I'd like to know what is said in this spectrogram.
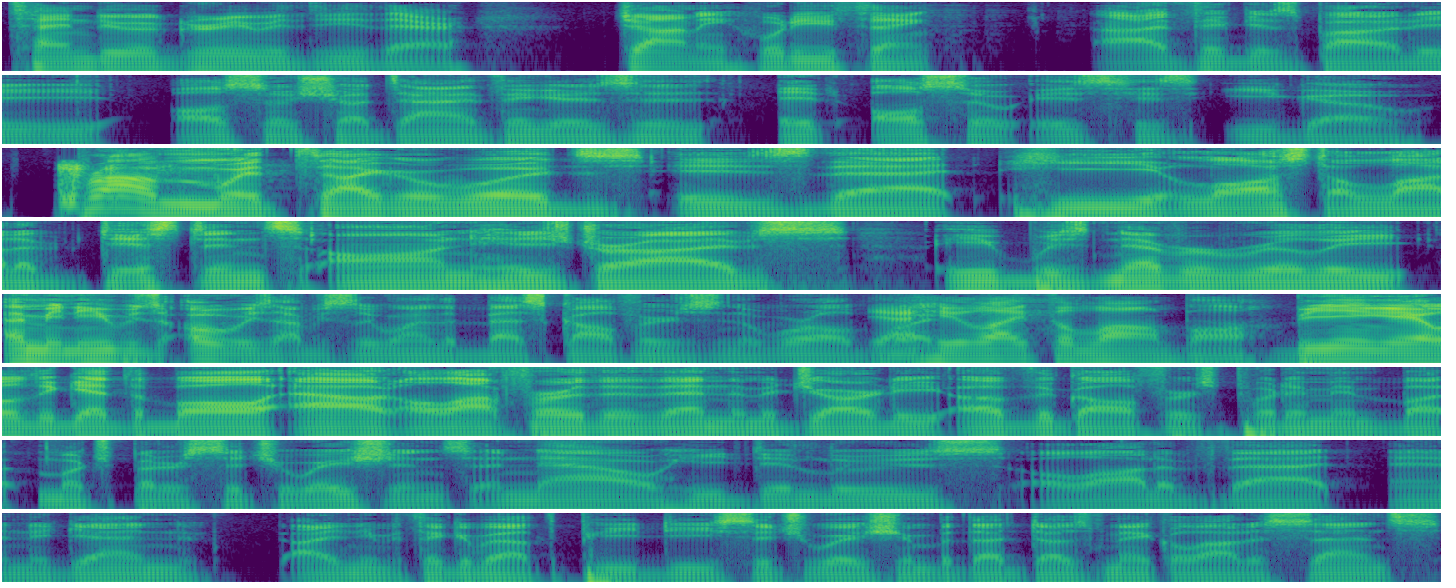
tend to agree with you there. Johnny, what do you think? I think his body also shut down. I think it is his, it also is his ego. Problem with Tiger Woods is that he lost a lot of distance on his drives. He was never really. I mean, he was always obviously one of the best golfers in the world. Yeah, but he liked the long ball. being able to get the ball out a lot further than the majority of the golfers put him in much better situations. And now he did lose a lot of that. And again, I didn't even think about the PD situation, but that does make a lot of sense.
